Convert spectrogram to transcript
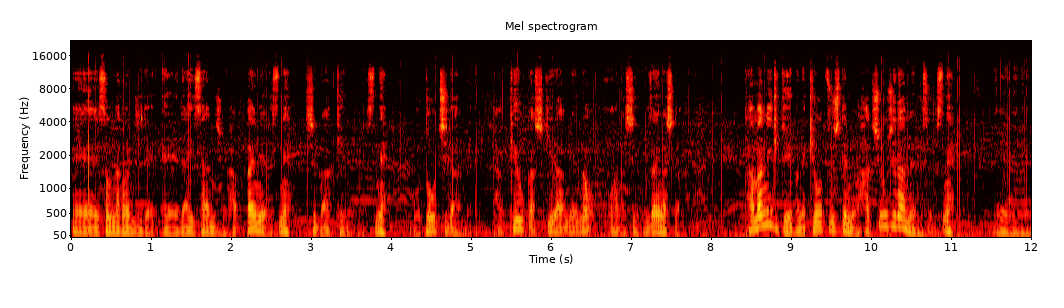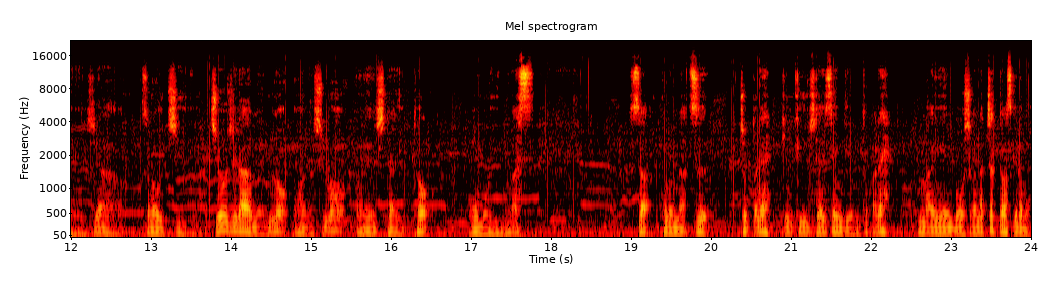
えーそんな感じで、えー第38杯目はですね千葉県のですねご当地ラーメン竹岡式ラーメンのお話でございました。玉ねぎといえばね共通してるのは八王子ラーメンもそうですね、えーじゃあそのうち八王子ラーメンのお話も、えしたいと思います。さあこの夏ちょっとね緊急事態宣言とかねまん延防止がなっちゃってますけども、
